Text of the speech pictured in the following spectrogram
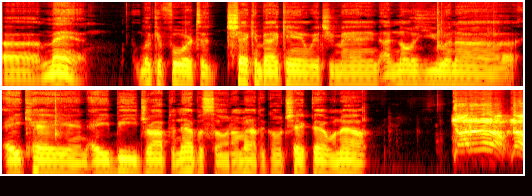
uh, man. Looking forward to checking back in with you, man. I know you and uh AK and AB dropped an episode. I'm gonna have to go check that one out. No, no, no, no, no.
